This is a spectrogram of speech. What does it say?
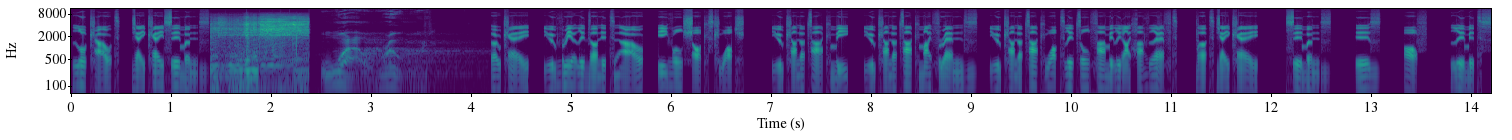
Look out, J.K. Simmons. Wow, rude. Okay, you've really done it now, evil shock squatch. You can attack me, you can attack my friends, you can attack what little family I have left, but J.K. Simmons is off limits.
